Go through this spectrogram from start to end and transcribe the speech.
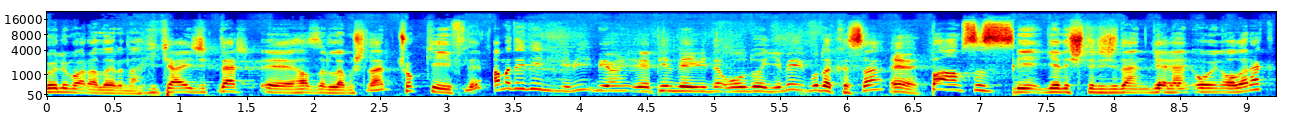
bölüm aralarına. Hikayecikler e, hazırlamışlar. Çok keyifli. Ama dediğim gibi bir ön- e, Pil Baby'de olduğu gibi bu da kısa. Evet. Bağımsız bir geliştiriciden gelen Evet. oyun olarak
